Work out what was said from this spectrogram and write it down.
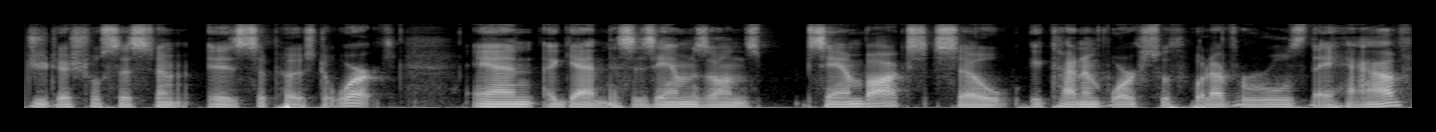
judicial system is supposed to work. And again, this is Amazon's sandbox, so it kind of works with whatever rules they have.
